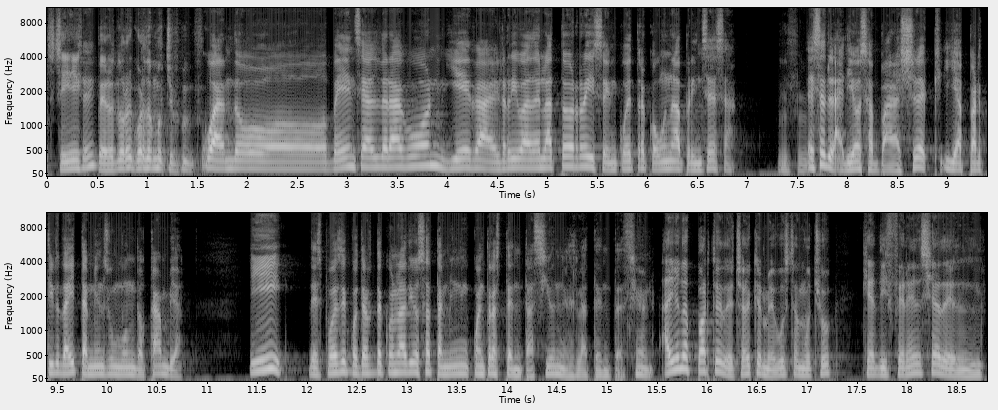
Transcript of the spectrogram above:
Sí, Sí. pero no recuerdo mucho. Cuando vence al dragón, llega arriba de la torre y se encuentra con una princesa. Esa es la diosa para Shrek. Y a partir de ahí también su mundo cambia. Y después de encontrarte con la diosa, también encuentras tentaciones, la tentación. Hay una parte de Shrek que me gusta mucho, que a diferencia del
